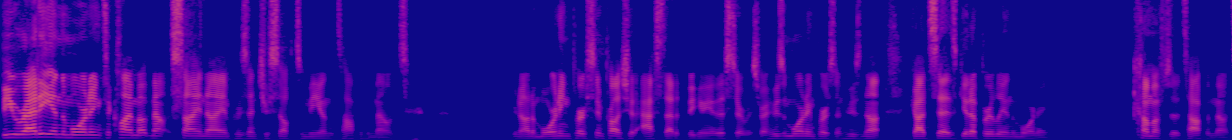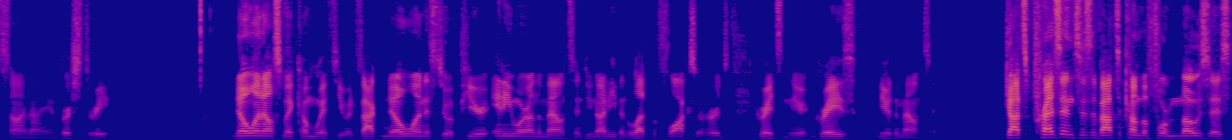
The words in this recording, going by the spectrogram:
Be ready in the morning to climb up Mount Sinai and present yourself to me on the top of the mountain. You're not a morning person, probably should ask that at the beginning of this service, right? Who's a morning person? Who's not? God says, get up early in the morning, come up to the top of Mount Sinai. In verse 3, no one else may come with you. In fact, no one is to appear anywhere on the mountain. Do not even let the flocks or herds graze near, graze near the mountain. God's presence is about to come before Moses,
